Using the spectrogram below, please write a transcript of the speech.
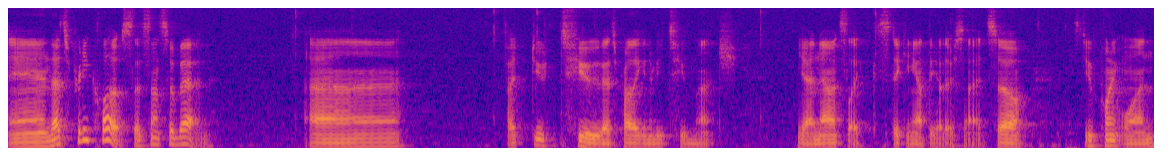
And that's pretty close. That's not so bad. Uh, if I do 2, that's probably going to be too much. Yeah, now it's like sticking out the other side. So let's do 0.1.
